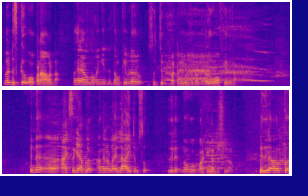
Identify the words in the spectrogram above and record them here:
ഇപ്പോൾ ഡിസ്ക് ഓപ്പൺ ആവണ്ട. അങ്ങനെയാണെന്നുണ്ടെങ്കിൽ നമുക്കിവിടെ ഒരു സ്വിച്ച് ബട്ടൺ കൊടുത്തിട്ടുണ്ട്. അത് ഓഫ് ചെയ്തിടാം. പിന്നെ ആക്സ് കേബിൾ അങ്ങനെയുള്ള എല്ലാ ഐറ്റംസും ഇതിൽ നമുക്ക് വർക്കിംഗ് കണ്ടീഷനിലാണ് അപ്പോൾ ഇതിനകത്ത്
